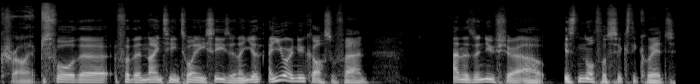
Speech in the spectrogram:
Cripes. for the for the 1920 season and you're, and you're a Newcastle fan and there's a new shirt out it's north of 60 quid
